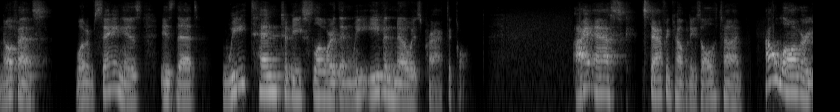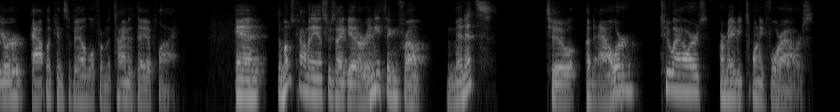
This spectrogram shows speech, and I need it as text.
no offense, what I'm saying is, is that we tend to be slower than we even know is practical. I ask staffing companies all the time, how long are your applicants available from the time that they apply? And the most common answers I get are anything from minutes to an hour, two hours, or maybe 24 hours.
